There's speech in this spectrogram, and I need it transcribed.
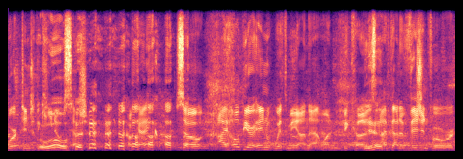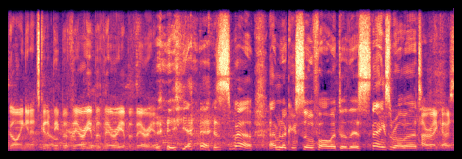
worked into the keynote Whoa. session. Okay? So I hope you're in with me on that one because yeah. I've got a vision for where we're going and it's going to be Bavaria, Bavaria, Bavaria. yes, well, I'm looking so forward to this. Thanks, Robert. All right, guys.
